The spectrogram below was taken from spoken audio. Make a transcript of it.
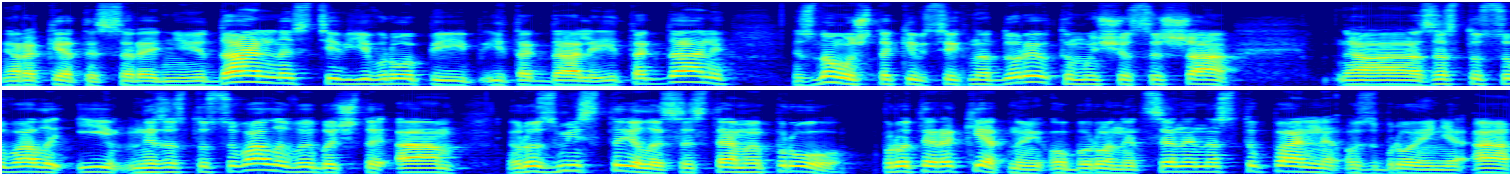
ракети середньої дальності в Європі і так далі. І так далі. Знову ж таки, всіх надурив, тому що США застосували і не застосували, вибачте, а розмістили системи ПРО протиракетної оборони. Це не наступальне озброєння, а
